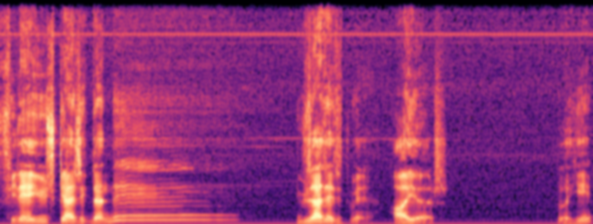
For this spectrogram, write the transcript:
file 3 gerçekten de güzel tehdit mi? Hayır. Bakayım.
